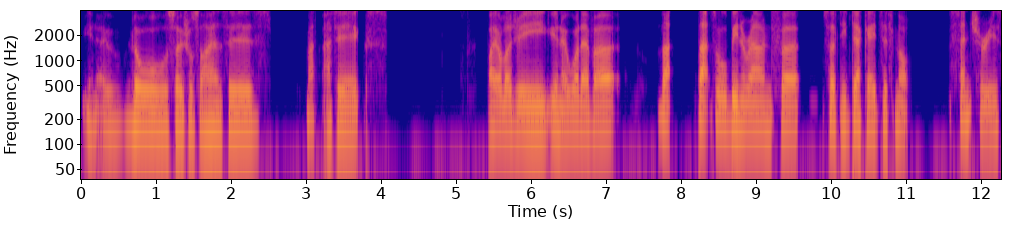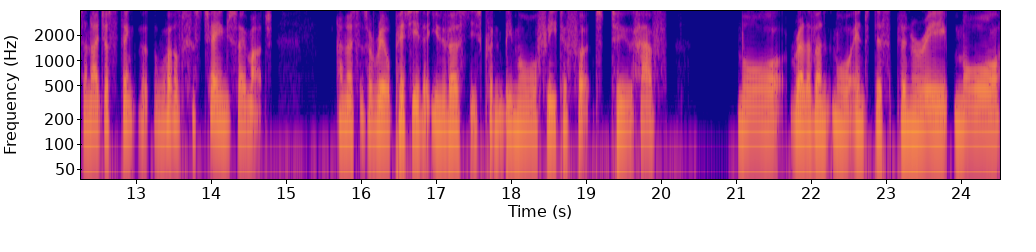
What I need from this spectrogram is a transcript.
you know, law, social sciences, mathematics, biology, you know, whatever. That that's all been around for certainly decades, if not centuries. And I just think that the world has changed so much. And this is a real pity that universities couldn't be more fleet of foot to have more relevant, more interdisciplinary, more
